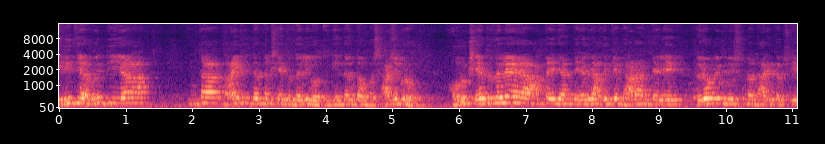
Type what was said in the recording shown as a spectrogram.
ಈ ರೀತಿ ಅಭಿವೃದ್ಧಿಯ ಇಂಥ ನಾಯಕರಿದ್ದಂಥ ಕ್ಷೇತ್ರದಲ್ಲಿ ಇವತ್ತು ಗೆದ್ದಂಥ ಒಬ್ಬ ಶಾಸಕರು, ಅವರು ಕ್ಷೇತ್ರದಲ್ಲೇ ಆಗ್ತಾ ಇದೆ ಅಂತ ಹೇಳಿದ್ರೆ ಅದಕ್ಕೆ ಬೇಡ ಅಂತೇಳಿ ವಿರೋಧಿ ಮಿನಿಸ್ಟರ್ನ ದಾರಿ ತಪ್ಪಿಸಿ,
